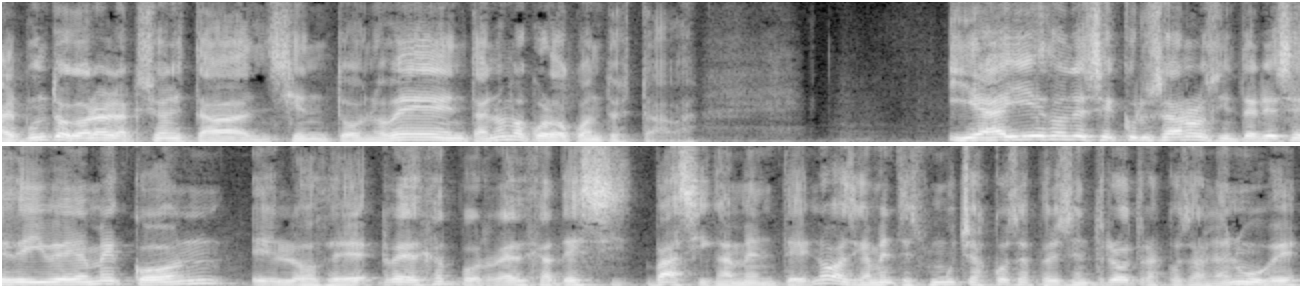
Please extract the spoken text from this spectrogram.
al punto que ahora la acción estaba en 190, no me acuerdo cuánto estaba. Y ahí es donde se cruzaron los intereses de IBM con eh, los de Red Hat, porque Red Hat es básicamente, no básicamente es muchas cosas, pero es entre otras cosas la nube.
